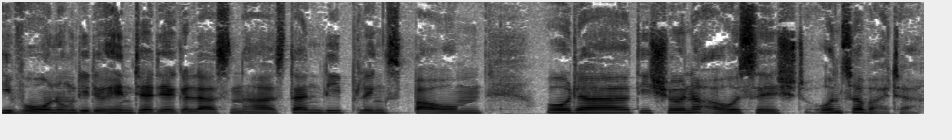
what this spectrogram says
die Wohnung, die du hinter dir gelassen hast, dein Lieblingsbaum oder die schöne Aussicht und so weiter.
